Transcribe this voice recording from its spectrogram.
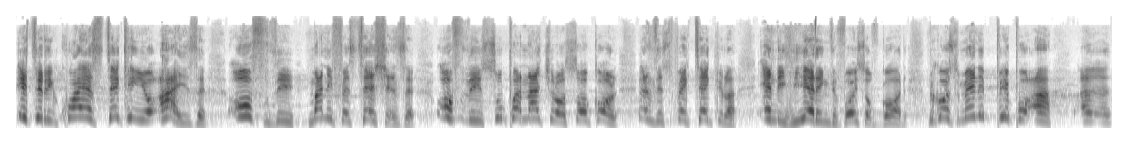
It requires taking your eyes off the manifestations, of the supernatural so called, and the spectacular and hearing the voice of God. Because many people are, are,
